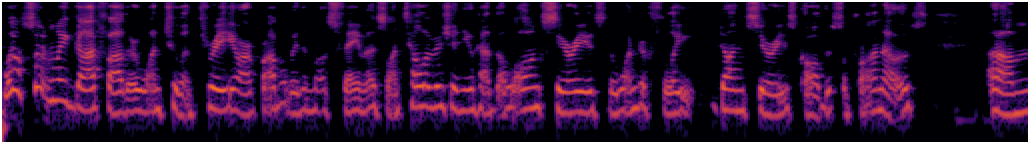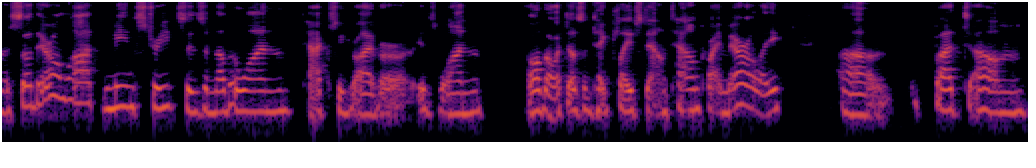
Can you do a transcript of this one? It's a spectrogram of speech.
Well, certainly Godfather one, two, and three are probably the most famous. On television, you had the long series, the wonderfully done series called The Sopranos, um, so there are a lot. Mean Streets is another one. Taxi Driver is one, although it doesn't take place downtown primarily. Uh, but um,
